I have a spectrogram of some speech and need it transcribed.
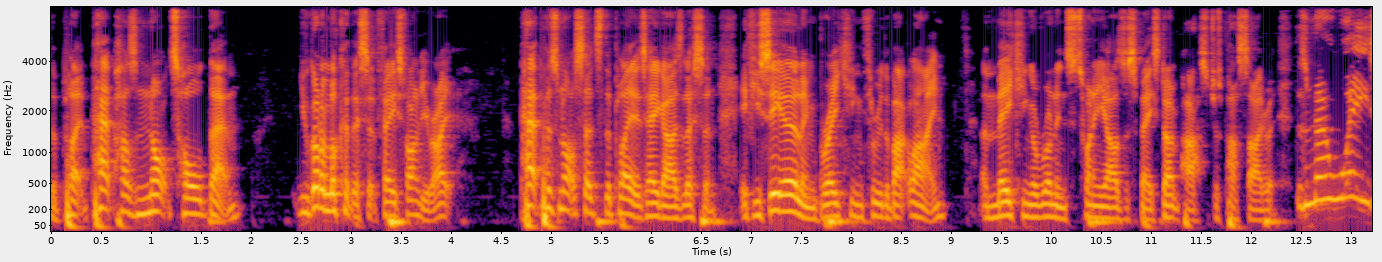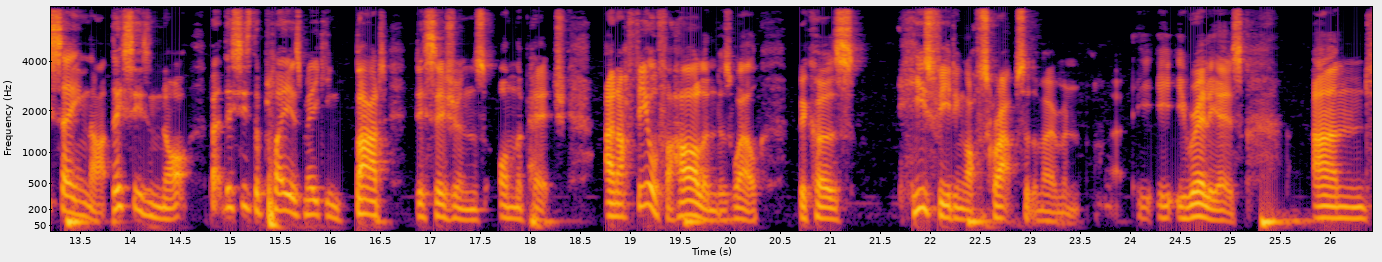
The play, Pep has not told them. You've got to look at this at face value, right? Pep has not said to the players, "Hey guys, listen. If you see Erling breaking through the back line and making a run into 20 yards of space, don't pass. Just pass sideways." There's no way he's saying that. This is not. But this is the players making bad decisions on the pitch, and I feel for Haaland as well because he's feeding off scraps at the moment. He, he- really is and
